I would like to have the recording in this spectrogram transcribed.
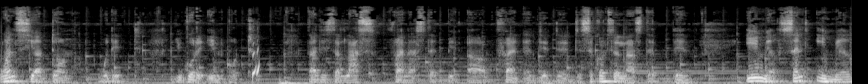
Once you are done with it you go to import that is the last final step uh, the, the, the second to the last step. Then email. Send email.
